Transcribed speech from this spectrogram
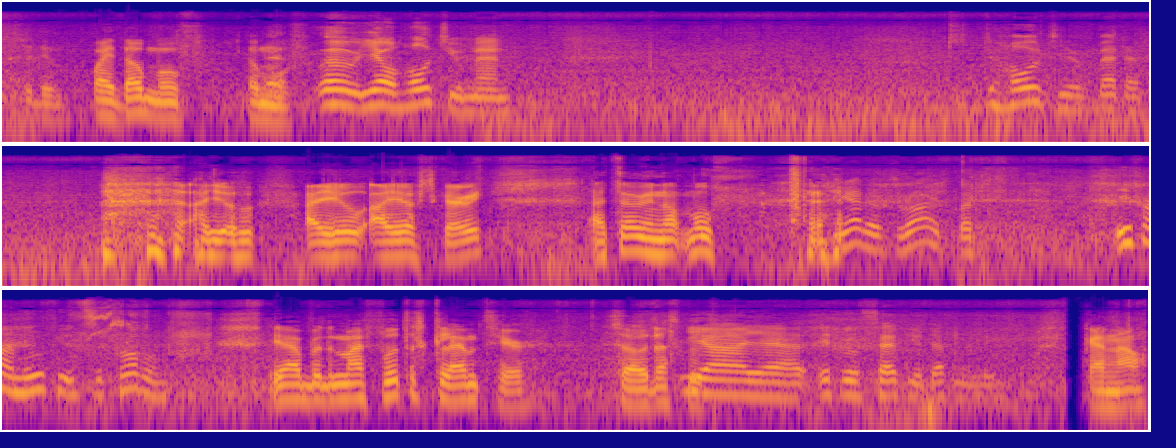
What to do? Wait, don't move. Don't move. Oh, yo, hold you, man. Hold you better. are you are you are you scary? I tell you not move. yeah, that's right, but if I move, it's a problem. yeah, but my foot is clamped here, so that's good. Yeah, yeah, it will save you definitely. Okay, now.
